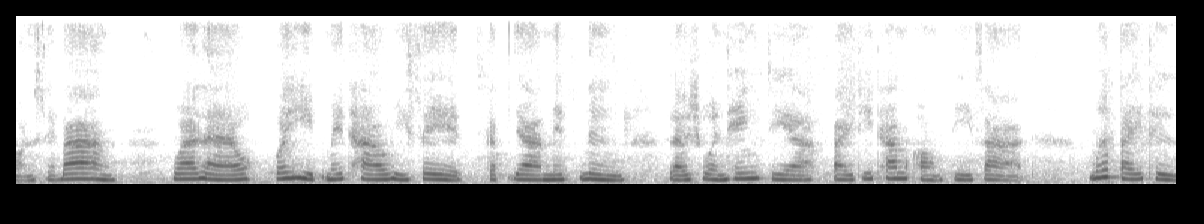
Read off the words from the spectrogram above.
อนเสียบ้าง ว่าแล้วก็หยิบไม้เท้าวิเศษกับยาเม็ดหนึ่ง แล้วชวนเฮ่งเจียไปที่ถ้ำของปีศาจ เมื่อไปถึง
